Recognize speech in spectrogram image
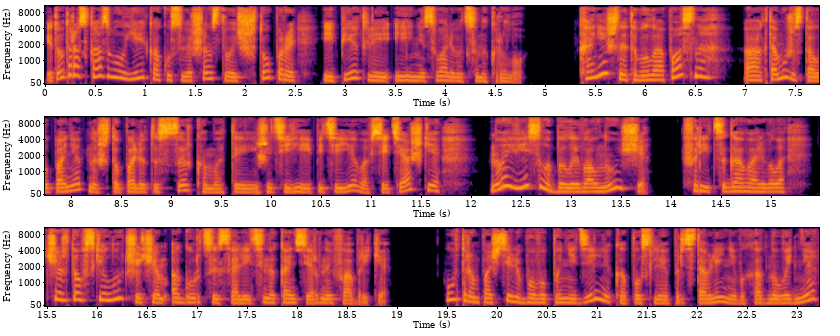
и тот рассказывал ей, как усовершенствовать штопоры и петли и не сваливаться на крыло. Конечно, это было опасно, а к тому же стало понятно, что полеты с цирком — это и житие, и питье во все тяжкие, но и весело было, и волнующе. Фрица говаривала, чертовски лучше, чем огурцы солить на консервной фабрике. Утром почти любого понедельника после представления выходного дня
